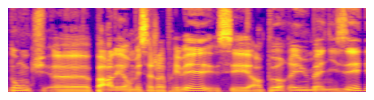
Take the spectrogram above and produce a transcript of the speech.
Donc, euh, parler en messagerie privée, c'est un peu réhumaniser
